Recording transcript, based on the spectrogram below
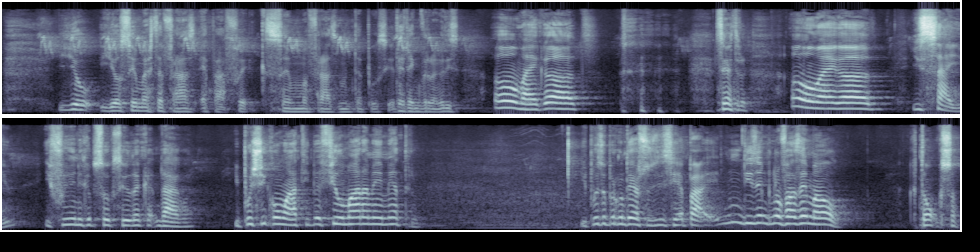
e eu, e eu sei-me esta frase, é pá, foi que sei uma frase muito apúcia, até tenho vergonha, eu disse, oh my god, centro, oh my god, e saio e fui a única pessoa que saiu da, da água. E depois ficam lá, tipo, a filmar a meio metro. E depois eu perguntei às pessoas e disse assim, pá, me dizem que não fazem mal. Que estão, que são...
